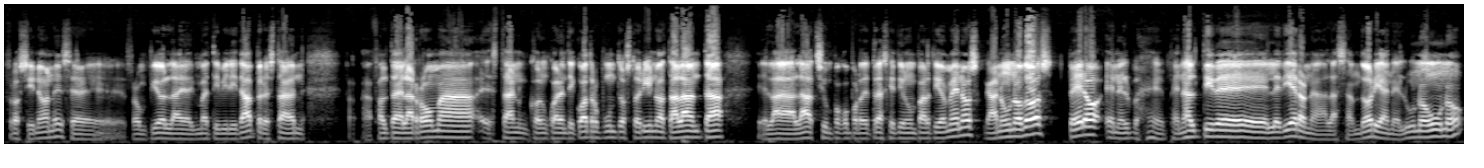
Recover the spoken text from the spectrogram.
Frosinone. Se rompió la imbatibilidad, pero están, a falta de la Roma, están con 44 puntos Torino, Atalanta. eh, La Lazio un poco por detrás que tiene un partido menos. Ganó 1-2, pero en el, penalti de, le dieron a la Sampdoria en el 1-1.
